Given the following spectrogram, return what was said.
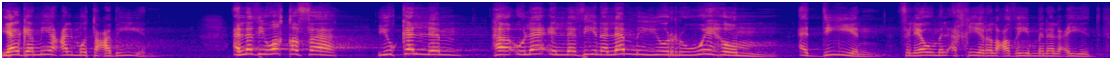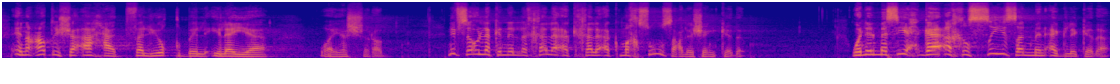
يا جميع المتعبين الذي وقف يكلم هؤلاء الذين لم يروهم الدين في اليوم الأخير العظيم من العيد إن عطش أحد فليقبل إلي ويشرب. نفسي أقول لك إن اللي خلقك خلقك مخصوص علشان كده. وإن المسيح جاء خصيصا من أجل كده.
